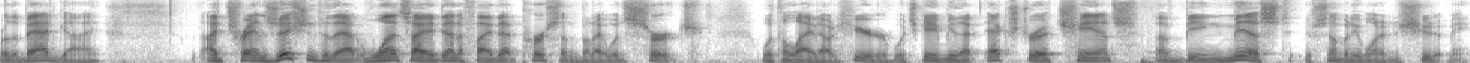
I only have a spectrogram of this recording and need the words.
or the bad guy. I transitioned to that once I identified that person, but I would search with the light out here, which gave me that extra chance of being missed if somebody wanted to shoot at me.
